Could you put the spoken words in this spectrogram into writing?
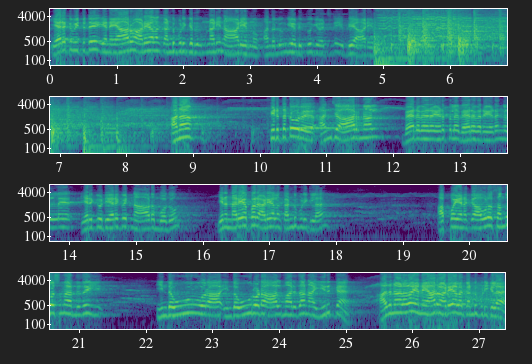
இறக்கி விட்டுட்டு என்னை யாரும் அடையாளம் கண்டுபிடிக்கிறதுக்கு முன்னாடி நான் ஆடிடணும். அந்த லுங்கி அப்படி தூக்கி வச்சுட்டு இப்படியே ஆடிடணும். ஆனா கிட்டத்தட்ட ஒரு அஞ்சு ஆறு நாள் வேற வேற இடத்துல வேற வேற இடங்கள்ல இறக்கி விட்டு இறக்கி விட்டு நான் ஆடும் போதும் என்ன நிறைய பேர் அடையாளம் கண்டுபிடிக்கல. அப்ப எனக்கு அவ்வளவு சந்தோஷமா இருந்தது. இ- இந்த ஊர் ஒரு இந்த ஊரோட ஆள் மாதிரி தான் நான் இருக்கேன். அதனாலதான் என்னை யாரும் அடையாளம் கண்டுபிடிக்கல.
